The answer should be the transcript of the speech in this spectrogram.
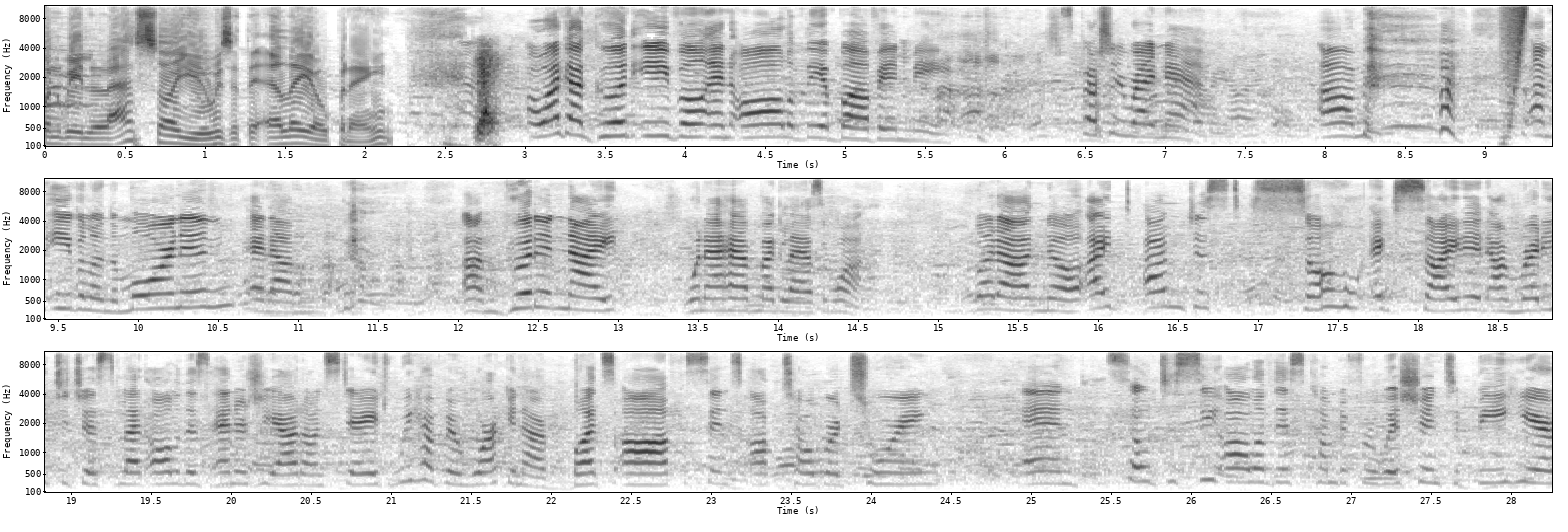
when we last saw you was at the LA opening. Oh, I got good, evil, and all of the above in me, especially right now. Um, I'm evil in the morning, and I'm I'm good at night when I have my glass of wine. But uh, no, I, I'm just so excited. I'm ready to just let all of this energy out on stage. We have been working our butts off since October touring. And so to see all of this come to fruition, to be here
